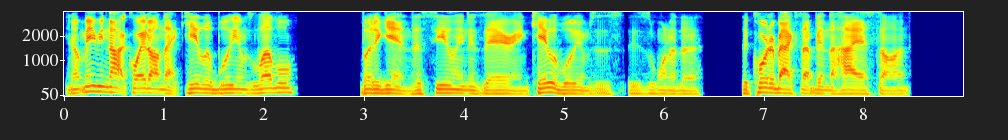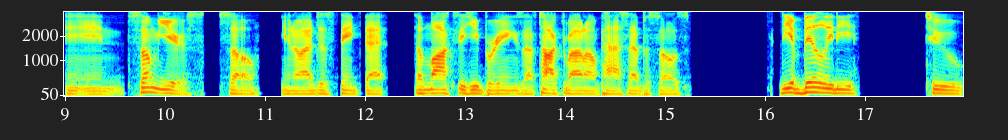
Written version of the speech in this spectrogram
You know, maybe not quite on that Caleb Williams level, but again, the ceiling is there, and Caleb Williams is is one of the the quarterbacks I've been the highest on in, some years. So you know, I just think that the moxie he brings, I've talked about on past episodes, the ability to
